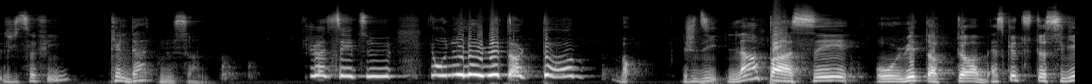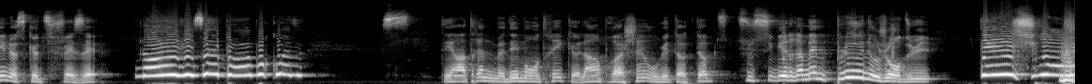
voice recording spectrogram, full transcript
j'ai dit, Sophie, quelle date nous sommes? Je sais-tu, on est le 8 octobre. Bon, je dis, l'an passé, au 8 octobre, est-ce que tu te souviens de ce que tu faisais? Non, je sais pas, pourquoi? Tu es en train de me démontrer que l'an prochain, au 8 octobre, tu te souviendras même plus d'aujourd'hui. T'es chiant!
